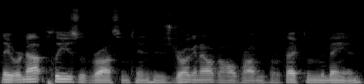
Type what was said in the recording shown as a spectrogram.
They were not pleased with Rossington, whose drug and alcohol problems were affecting the band.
